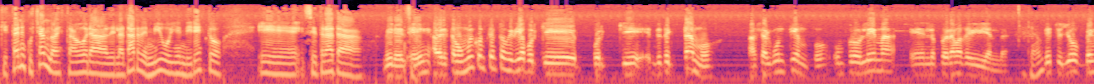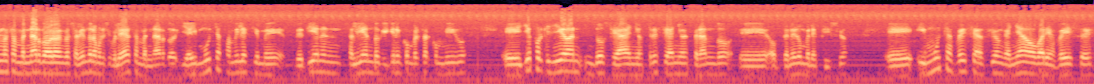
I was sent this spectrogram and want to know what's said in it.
que están escuchando a esta hora de la tarde en vivo y en directo eh, se trata... Miren, eh, a ver, estamos muy contentos hoy día porque, porque detectamos hace algún tiempo un problema en los programas de vivienda. De hecho, yo vengo a San Bernardo, ahora vengo saliendo de la municipalidad de San Bernardo y hay muchas familias que me detienen saliendo, que quieren conversar conmigo, eh, y es porque llevan 12 años, 13 años esperando eh, obtener un beneficio eh, y muchas veces han sido engañados varias veces.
